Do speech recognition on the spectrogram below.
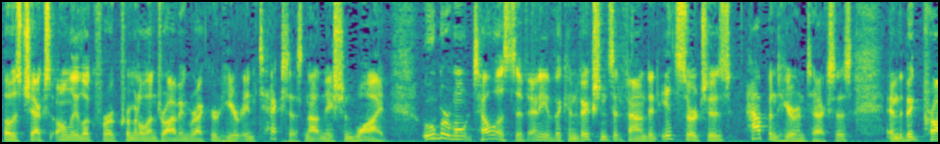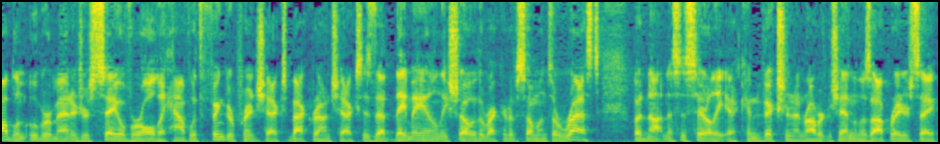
Those checks only look for a criminal and driving record here in Texas, not nationwide. Uber won't tell us if any of the convictions it found in its searches happened here in Texas. And the big problem Uber managers say overall they have with fingerprint checks, background checks, is that they may only show the record of someone's arrest, but not necessarily a conviction. And Robert and Shannon, those operators say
